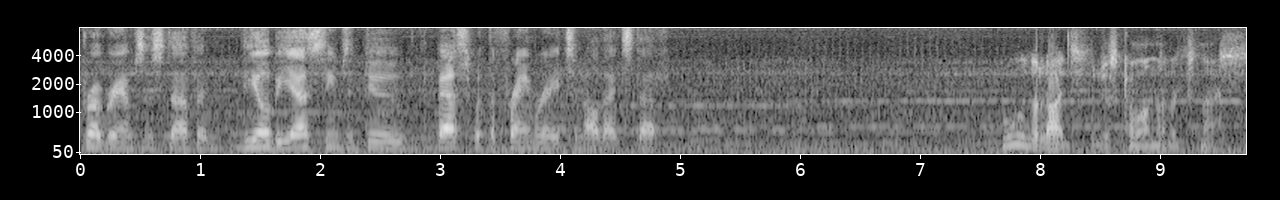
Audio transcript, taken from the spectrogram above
programs and stuff, and the OBS seems to do the best with the frame rates and all that stuff. Ooh, the lights have just come on. That looks nice.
